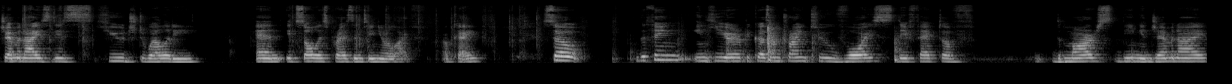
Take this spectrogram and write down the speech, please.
Gemini is this huge duality and it's always present in your life. Okay. So the thing in here, because I'm trying to voice the effect of the Mars being in Gemini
